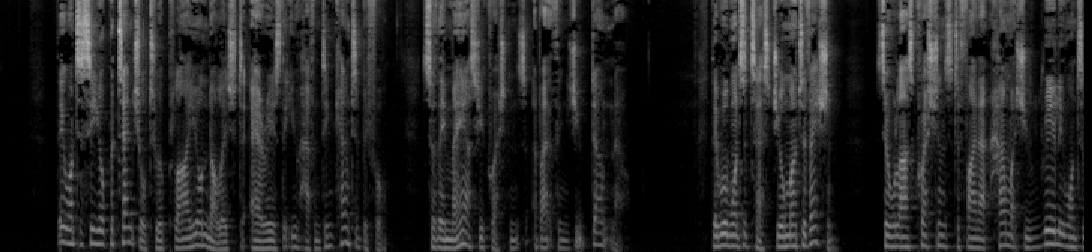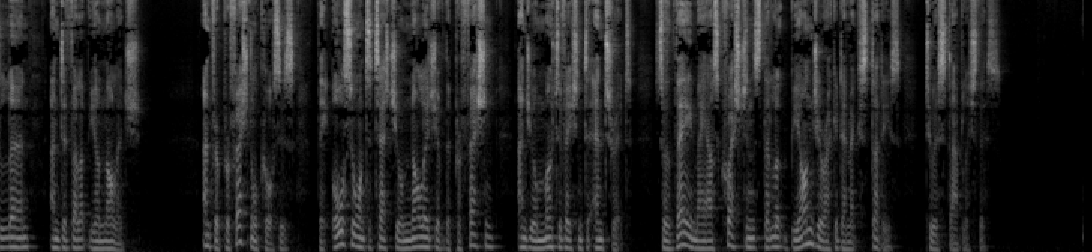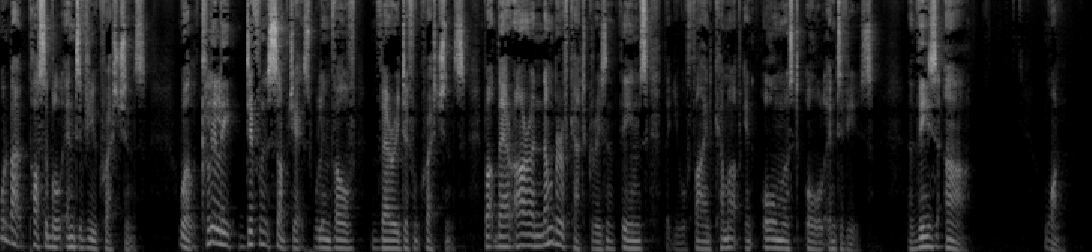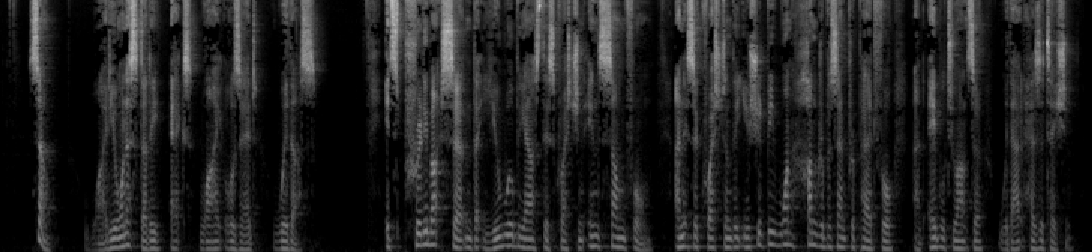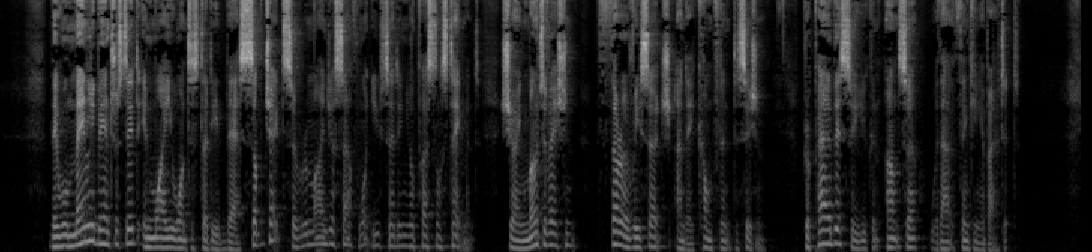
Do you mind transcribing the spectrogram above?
They want to see your potential to apply your knowledge to areas that you haven't encountered before, so they may ask you questions about things you don't know. They will want to test your motivation, so will ask questions to find out how much you really want to learn and develop your knowledge. And for professional courses, they also want to test your knowledge of the profession and your motivation to enter it, so they may ask questions that look beyond your academic studies to establish this. What about possible interview questions? Well, clearly, different subjects will involve very different questions, but there are a number of categories and themes that you will find come up in almost all interviews. These are 1. So, why do you want to study X, Y, or Z with us? It's pretty much certain that you will be asked this question in some form, and it's a question that you should be 100% prepared for and able to answer without hesitation. They will mainly be interested in why you want to study their subject, so remind yourself what you said in your personal statement, showing motivation, thorough research, and a confident decision. Prepare this so you can answer without thinking about it.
